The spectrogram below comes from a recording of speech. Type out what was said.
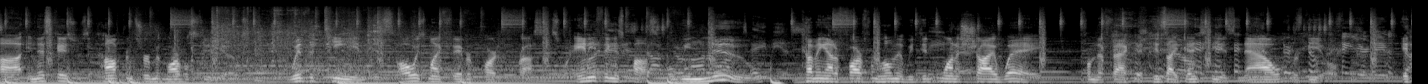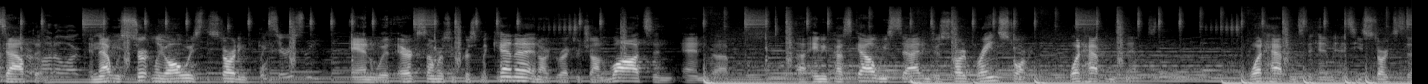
uh, in this case it was a conference room at Marvel Studios, with the team is always my favorite part of the process, where anything is possible. We knew coming out of Far From Home that we didn't want to shy away from the fact that his identity is now revealed. It's out there. And that was certainly always the starting point. And with Erik Sommers and Chris McKenna and our director Jon Watts and, and uh, uh, Amy Pascal, we sat and just started brainstorming. What happens next? What happens to him as he starts to,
